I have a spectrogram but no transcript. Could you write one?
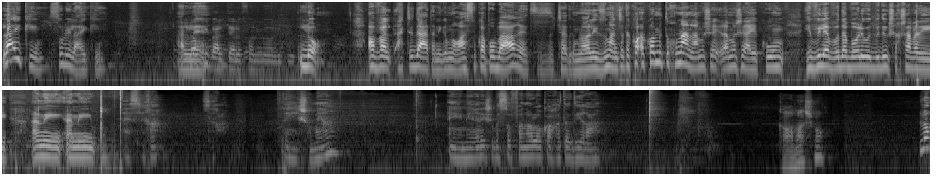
לייקים, עשו לי לייקים. על, לא אה, קיבלת טלפון מהוליווד. לא. אבל את יודעת, אני גם נורא עסוקה פה בארץ, אז את יודעת, גם לא היה לי זמן. את יודעת, הכל, הכל מתוכנן, למה, ש, למה שהיקום יביא לי עבודה בהוליווד בדיוק שעכשיו אני... אני... אני... אה, סליחה, סליחה. אה, שומע? אה, נראה לי שבסוף אני לא לוקחת את הדירה. קרה משהו? לא.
